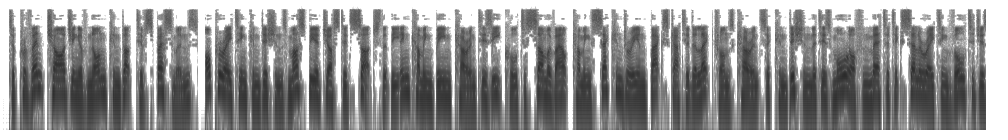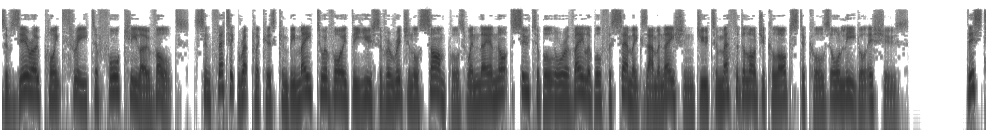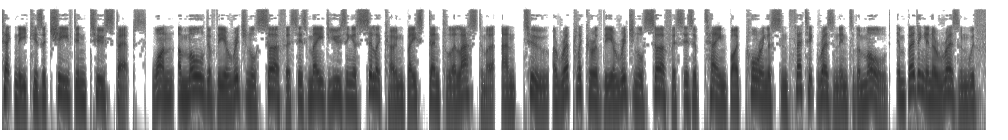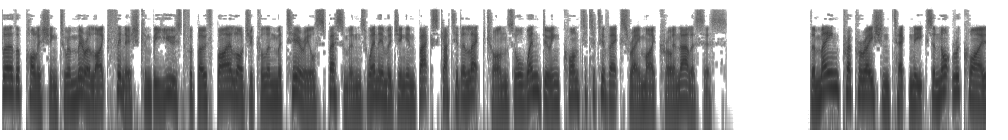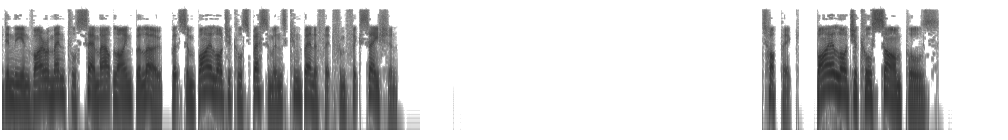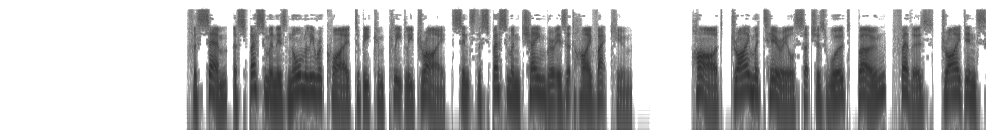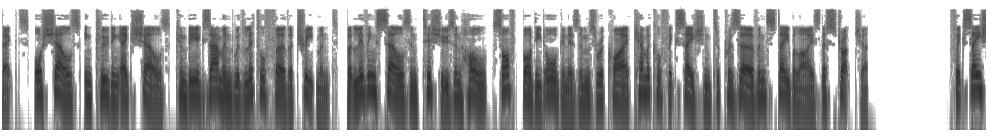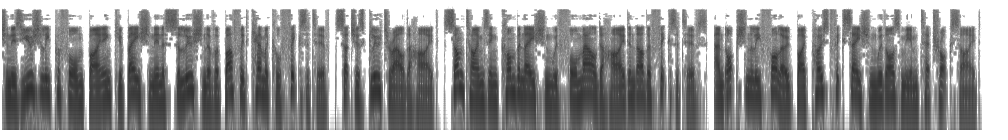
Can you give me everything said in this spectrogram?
To prevent charging of non-conductive specimens, operating conditions must be adjusted such that the incoming beam current is equal to sum of outcoming secondary and backscattered electrons currents a condition that is more often met at accelerating voltages of 0.3 to 4 kV. Synthetic replicas can be made to avoid the use of original samples when they are not suitable or available for SEM examination due to methodological obstacles or legal issues. This technique is achieved in two steps. One, a mold of the original surface is made using a silicone-based dental elastomer, and two, a replica of the original surface is obtained by pouring a synthetic resin into the mold. Embedding in a resin with further polishing to a mirror-like finish can be used for both biological and material specimens when imaging in backscattered electrons or when doing quantitative X-ray microanalysis. The main preparation techniques are not required in the environmental SEM outlined below, but some biological specimens can benefit from fixation. Topic: Biological samples. For SEM, a specimen is normally required to be completely dry, since the specimen chamber is at high vacuum. Hard, dry materials such as wood, bone, feathers, dried insects, or shells including egg shells can be examined with little further treatment, but living cells and tissues and whole, soft-bodied organisms require chemical fixation to preserve and stabilize their structure. Fixation is usually performed by incubation in a solution of a buffered chemical fixative, such as glutaraldehyde, sometimes in combination with formaldehyde and other fixatives, and optionally followed by post-fixation with osmium tetroxide.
